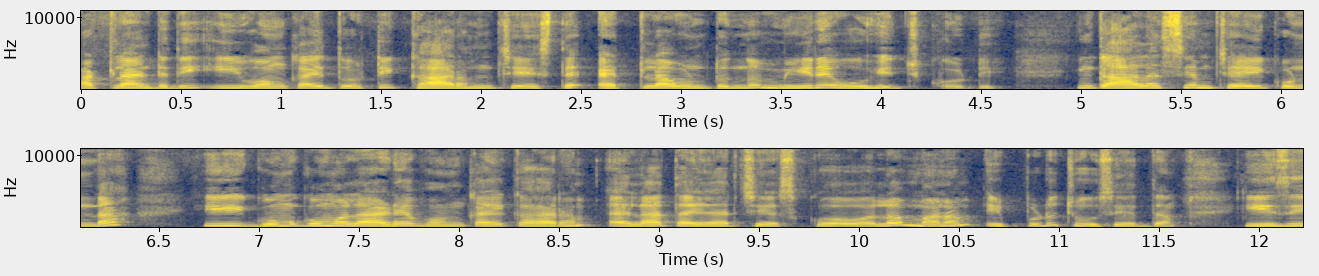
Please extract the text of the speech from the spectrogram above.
అట్లాంటిది ఈ వంకాయతోటి కారం చేస్తే ఎట్లా ఉంటుందో మీరే ఊహించుకోండి. ఇంకా ఆలస్యం చేయకుండా ఈ గుమగుమలాడే వంకాయ కారం ఎలా తయారు చేసుకోవాలో మనం ఇప్పుడు చూసేద్దాం. ఈజీ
